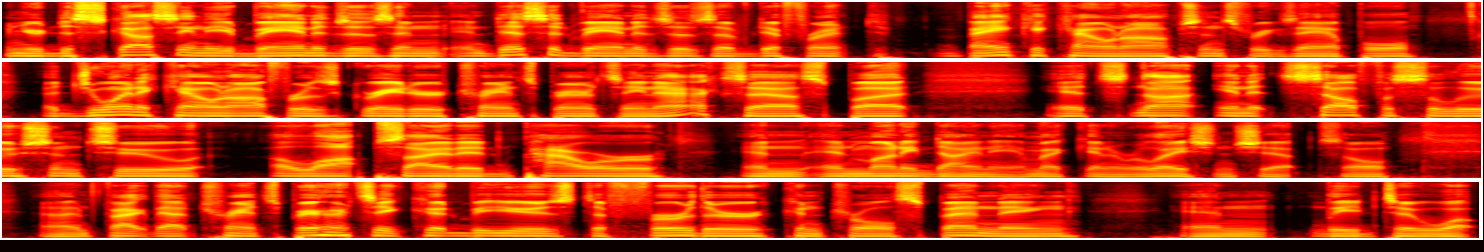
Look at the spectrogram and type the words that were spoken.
when you're discussing the advantages and, and disadvantages of different bank account options, for example, a joint account offers greater transparency and access, but it's not in itself a solution to a lopsided power and, and money dynamic in a relationship. So, uh, in fact, that transparency could be used to further control spending and lead to what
